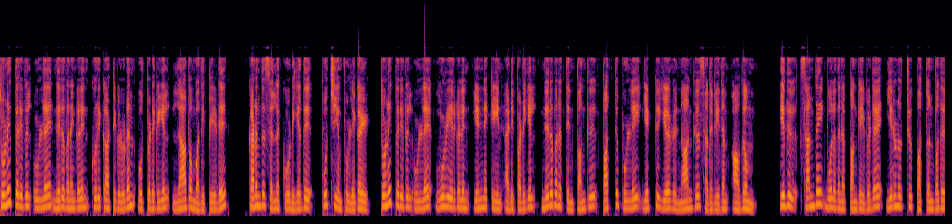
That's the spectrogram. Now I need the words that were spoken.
துணைப்பிரிவில் உள்ள நிறுவனங்களின் குறிகாட்டிகளுடன் ஒப்பிடுகையில் லாப மதிப்பீடு கடந்து செல்லக்கூடியது பூஜ்ஜியம் புள்ளிகள். துணைப்பிரிவில் உள்ள ஊழியர்களின் எண்ணிக்கையின் அடிப்படையில் நிறுவனத்தின் பங்கு பத்து புள்ளி எட்டு ஏழு நான்கு சதவீதம் ஆகும். இது சந்தை மூலதன பங்கை விட இருநூற்று பத்தொன்பது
